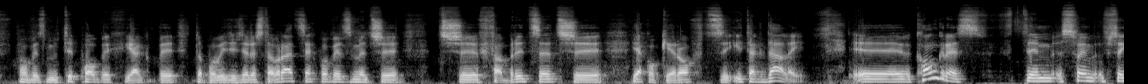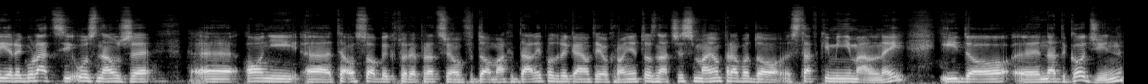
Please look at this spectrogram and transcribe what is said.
w, powiedzmy, typowych, jakby to powiedzieć, restauracjach, powiedzmy, czy, czy w fabryce, czy jako kierowcy i tak dalej. E, Kongres w tym swoim, w swojej regulacji uznał, że e, oni, e, te osoby, które pracują w domach, dalej podlegają tej ochronie, to znaczy mają prawo do stawki minimalnej i do e, nadgodzin,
